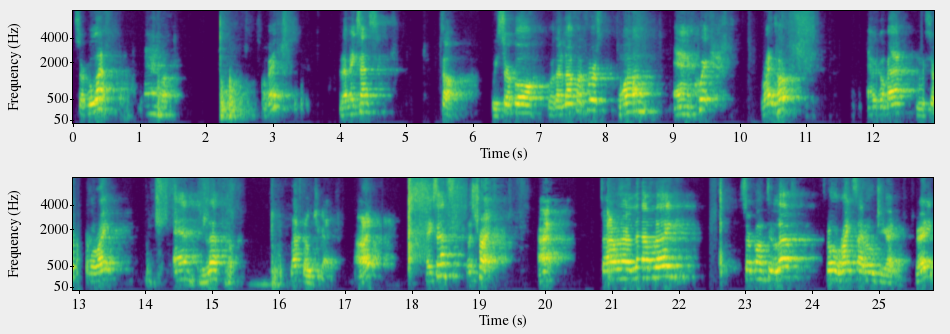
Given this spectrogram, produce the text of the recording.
Circle left and hook. Okay? Does that make sense? So we circle with our left foot first. One and quick right hook. And we go back. We circle right and left hook. Left hook, you it. All right? Make sense? Let's try it. All right. Start with our left leg. Circle to the left. Throw right side Ouchigari. Ready?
